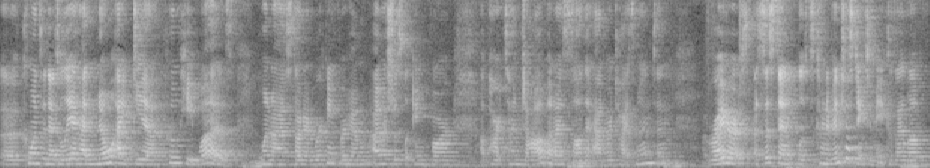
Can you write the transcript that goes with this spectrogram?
uh, coincidentally. I had no idea who he was when I started working for him. I was just looking for a part-time job, and I saw the advertisement. And writer assistant looks kind of interesting to me because I love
